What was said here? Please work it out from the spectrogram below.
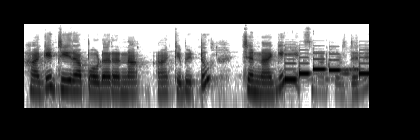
ಹಾಗೆ ಜೀರಾ ಪೌಡರನ್ನು ಹಾಕಿಬಿಟ್ಟು ಚೆನ್ನಾಗಿ ಮಿಕ್ಸ್ ಮಾಡ್ಕೊಳ್ತೇನೆ.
